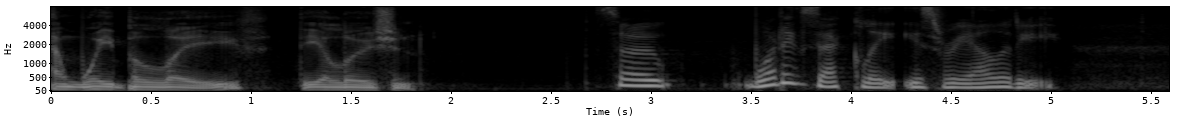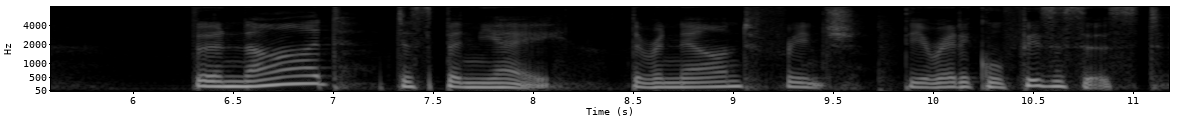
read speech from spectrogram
and we believe the illusion. So, what exactly is reality? Bernard d'Espagnat, the renowned French theoretical physicist,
